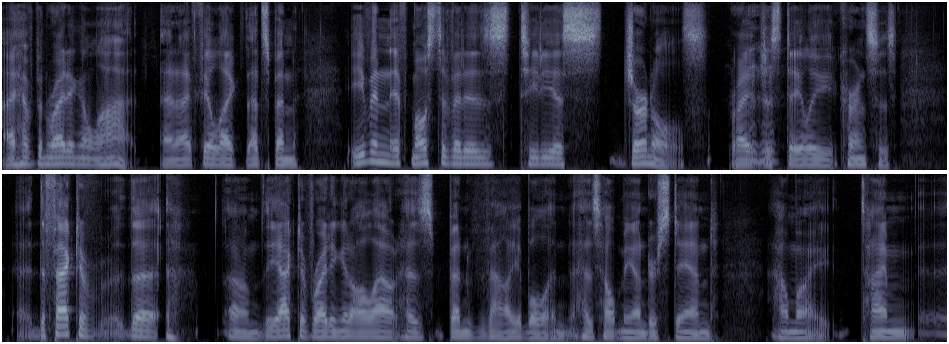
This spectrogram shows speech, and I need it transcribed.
I have been writing a lot, and I feel like that's been, even if most of it is tedious journals, right, Mhm. just daily occurrences. The fact of the um, the act of writing it all out has been valuable and has helped me understand how my time uh,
